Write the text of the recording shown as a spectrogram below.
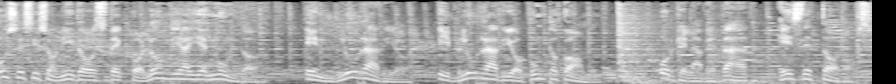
Voces y sonidos de Colombia y el mundo en Blue Radio y bluradio.com, porque la verdad es de todos.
